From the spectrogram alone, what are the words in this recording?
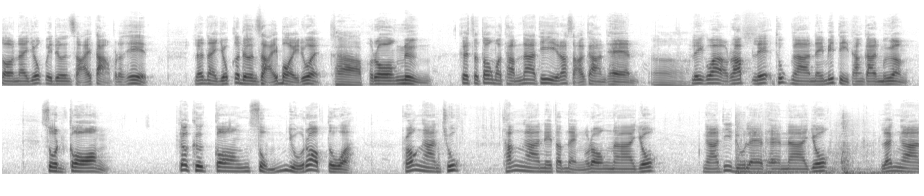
ตอนนายกไปเดินสายต่างประเทศ และนายกก็เดินสายบ่อยด้วย ครับรองหนึ่งก็จะต้องมาทำหน้าที่รักษาการแทน อ่าเรียกว่ารับเละทุกงานในมิติทางการเมือง ส่วนกองก็คือกองสุมอยู่รอบตัว เพราะงานชุกทั้งงานในตำแหน่งรองนายก งานที่ดูแลแทนนายก และงาน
